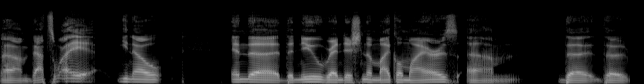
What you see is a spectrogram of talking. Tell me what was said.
Um, that's why, you know, in the the new rendition of Michael Myers, um, the the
